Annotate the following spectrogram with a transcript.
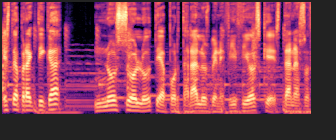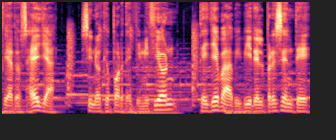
Esta práctica no solo te aportará los beneficios que están asociados a ella, sino que por definición te lleva a vivir el presente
